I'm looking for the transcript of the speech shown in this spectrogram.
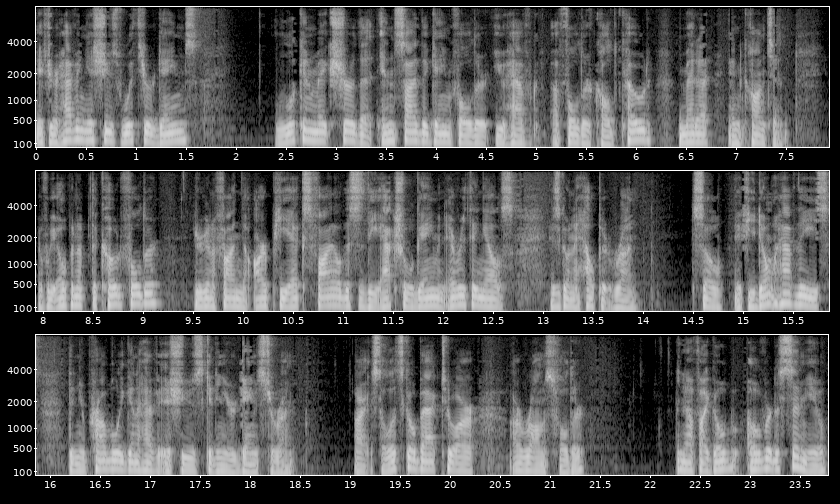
If you're having issues with your games, look and make sure that inside the game folder you have a folder called code, meta, and content. If we open up the code folder, you're going to find the RPX file. This is the actual game, and everything else is going to help it run. So if you don't have these, then you're probably going to have issues getting your games to run. All right, so let's go back to our, our ROMs folder. Now if I go over to Cemu,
